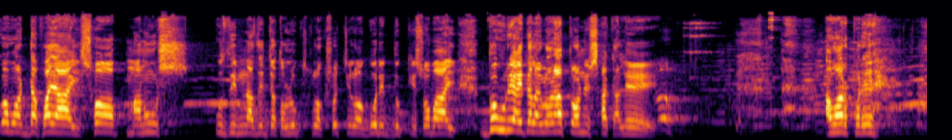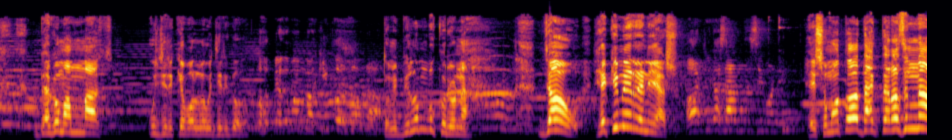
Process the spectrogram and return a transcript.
কবরটা পায়াই সব মানুষ উজির নাজির যত লোক লোক সচ্ছিল গরিব দুঃখী সবাই দৌড়ে আইতে লাগল রাত্র অনেক সকালে। আবার পরে বেগম আম্মা উজিরকে বলল উজির গো তুমি বিলম্ব করো না। যাও হেকিমের রে নিয়ে আসো এই সময় তো ডাক্তার আছেন না।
